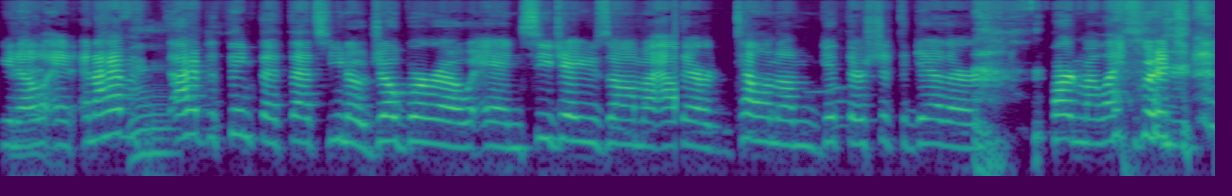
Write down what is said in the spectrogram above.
You know, and, and I have Mhm. I have to think that that's you know Joe Burrow and CJ Uzomah out there telling them get their shit together. Pardon my language.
